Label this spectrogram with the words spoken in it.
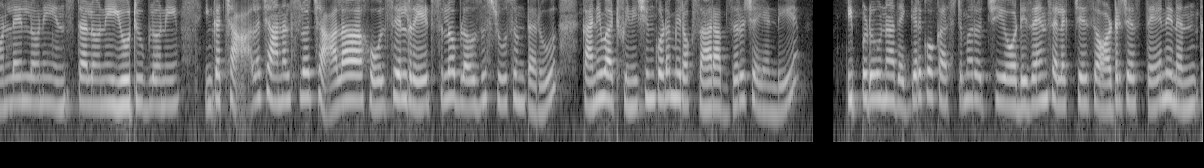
ఆన్లైన్లోని ఇన్స్టాలోని యూట్యూబ్లోని ఇంకా చాలా ఛానల్స్లో చాలా హోల్సేల్ రేట్స్లో బ్లౌజెస్ చూసుంటారు. కానీ వాటి ఫినిషింగ్ కూడా మీరు ఒకసారి అబ్జర్వ్ చేయండి. ఇప్పుడు నా దగ్గరకు ఒక కస్టమర్ వచ్చి ఓ డిజైన్ సెలెక్ట్ చేసి ఆర్డర్ చేస్తే నేను ఎంత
